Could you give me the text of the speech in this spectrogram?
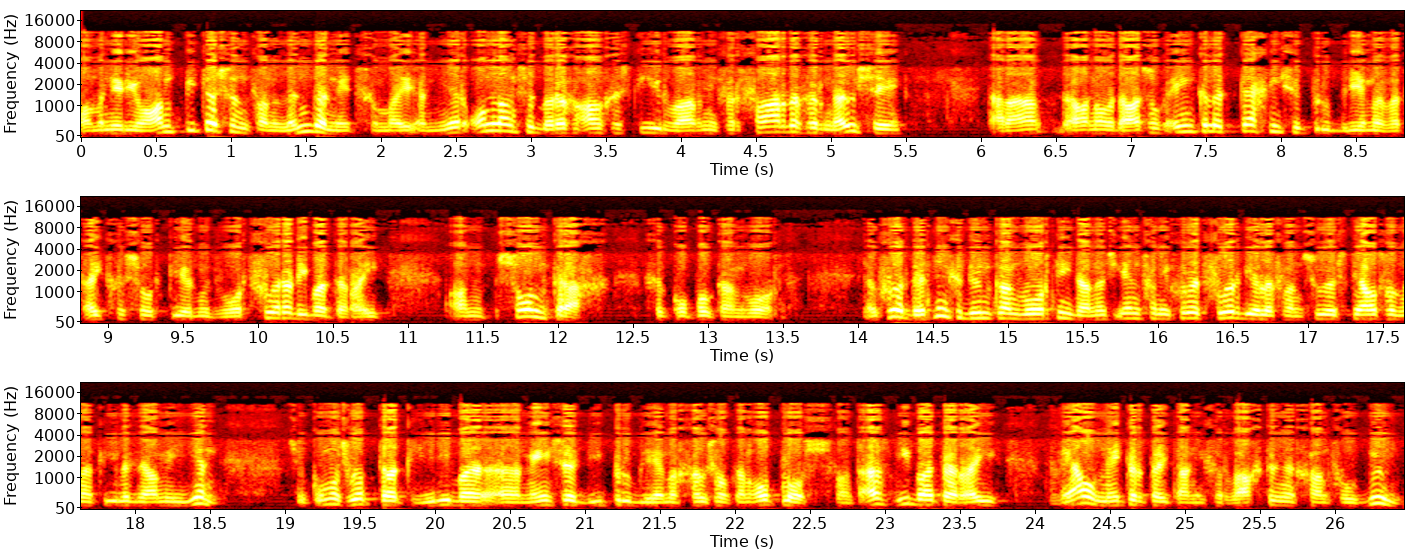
Maar meneer Johan Pietersen van Linden het vir my 'n meer onlangse berig aangestuur waarin die vervaardiger nou sê dat daar daar nou daar's nog enkele tegniese probleme wat uitgesorteer moet word voordat die battery aan sonkrag gekoppel kan word. Nou voor dit nie gedoen kan word nie, dan is een van die groot voordele van so 'n stelsel natuurlik daarmee heen. So kom ons hoop dat hierdie uh, mense die probleme gou sal kan oplos, want as die battery wel mettertyd aan die verwagtinge gaan voldoen,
